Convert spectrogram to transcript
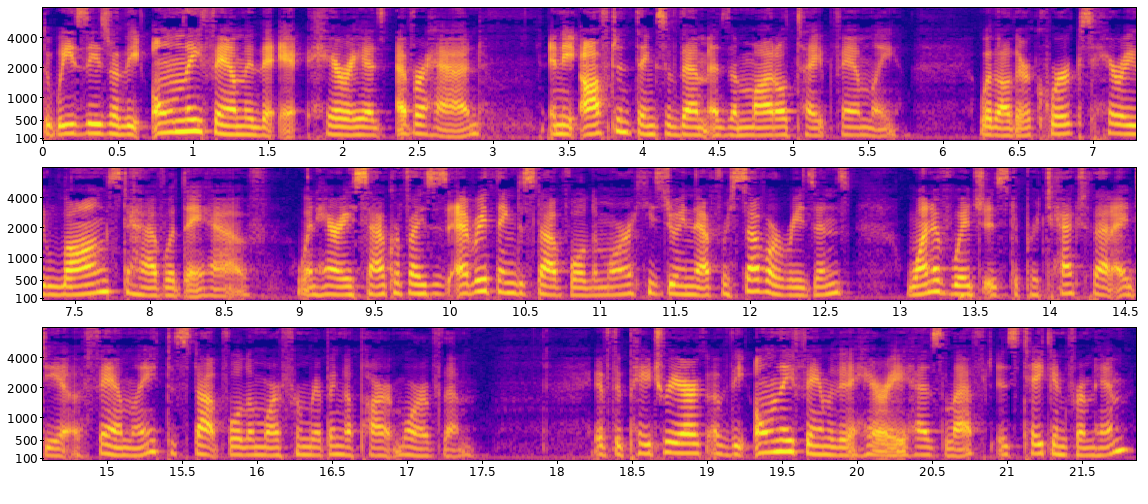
The Weasleys are the only family that Harry has ever had, and he often thinks of them as a model type family. With all their quirks, Harry longs to have what they have. When Harry sacrifices everything to stop Voldemort, he's doing that for several reasons, one of which is to protect that idea of family, to stop Voldemort from ripping apart more of them. If the patriarch of the only family that Harry has left is taken from him,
